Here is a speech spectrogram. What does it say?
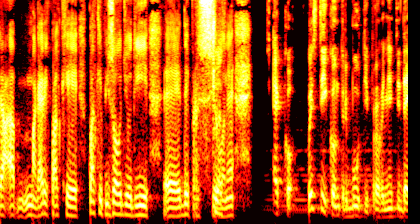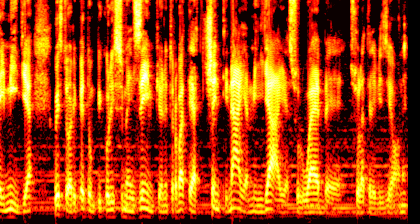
a magari qualche, qualche, episodio di eh, depressione. Certo. Ecco, questi contributi provenienti dai media, questo ripeto un piccolissimo esempio, ne trovate a centinaia, migliaia sul web e sulla televisione.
